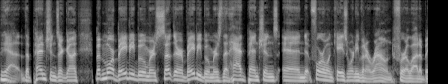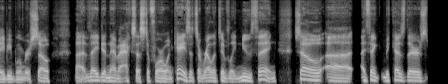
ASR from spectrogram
yeah. The pensions are gone, but more baby boomers. So there are baby boomers that had pensions, and 401ks weren't even around for a lot of baby boomers. So uh, they didn't have access to 401ks. It's a relatively new thing. So uh, I think because there's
